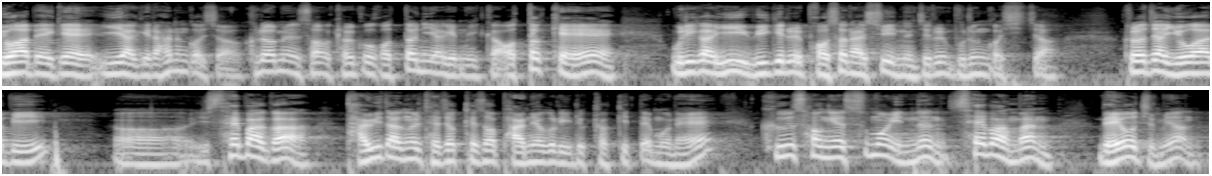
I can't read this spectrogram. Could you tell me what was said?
요압에게 이야기를 하는 거죠. 그러면서 결국 어떤 이야기입니까? 어떻게 우리가 이 위기를 벗어날 수 있는지를 물은 것이죠. 그러자 요압이 어, 세바가 다윗 왕을 대적해서 반역을 일으켰기 때문에 그 성에 숨어 있는 세바만 내어주면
